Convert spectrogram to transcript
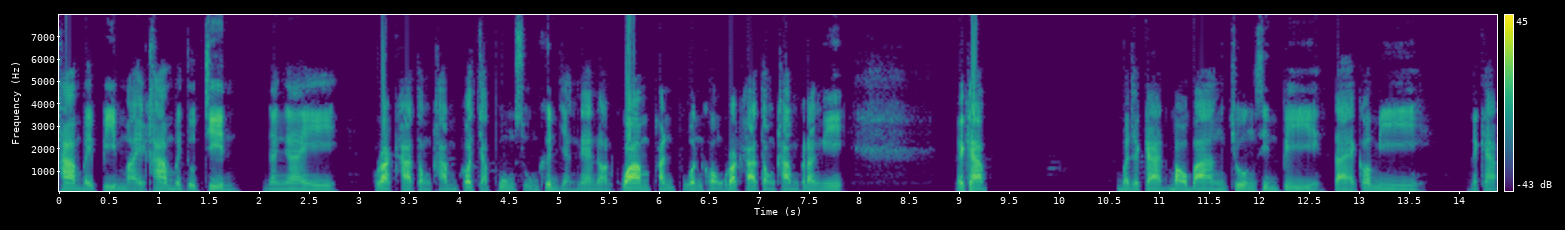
ข้ามไปปีใหม่ข้ามไปตุจีนยังไงราคาทองคำก็จะพุ่งสูงขึ้นอย่างแน่นอนความผันผวนของราคาทองคำครั้งนี้นะครับ บรรยากาศเบาบางช่วงสิ้นปี แต่ก็มีนะครับ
